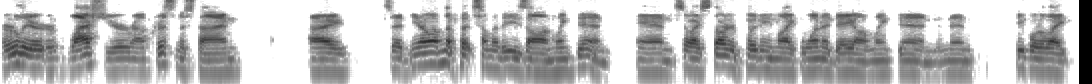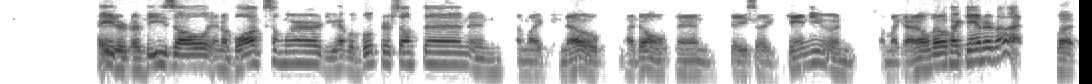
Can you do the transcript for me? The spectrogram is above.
earlier last year around Christmas time, I said, you know, I'm going to put some of these on LinkedIn. And so I started putting like one a day on LinkedIn. And then people are like, hey, are, are, these all in a blog somewhere? Do you have a book or something? And I'm like, no, I don't. And they say, can you? And I'm like, I don't know if I can or not. But,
